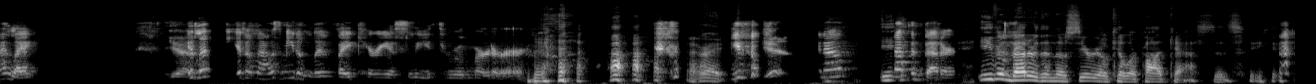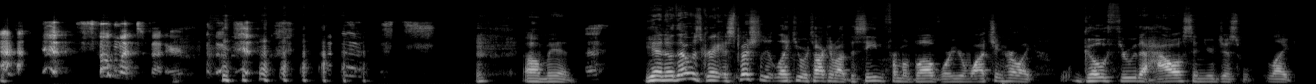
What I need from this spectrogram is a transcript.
I like Yeah. it. Let it allows me to live vicariously through a murderer. All right. You know, Yeah. you know, nothing better. even better than those serial killer podcasts is So much better. Oh man. Yeah, no, that was great. Especially like you were talking about the scene from above where you're watching her like go through the house and you're just like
